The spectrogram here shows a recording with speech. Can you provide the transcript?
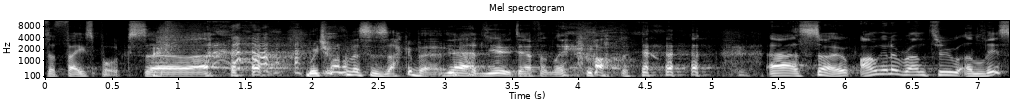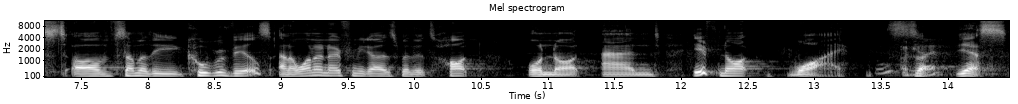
the Facebook. So, uh, which one of us is Zuckerberg? yeah, you definitely. uh, so I'm going to run through a list of some of the cool reveals, and I want to know from you guys whether it's hot or not, and if not, why. So- yes.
